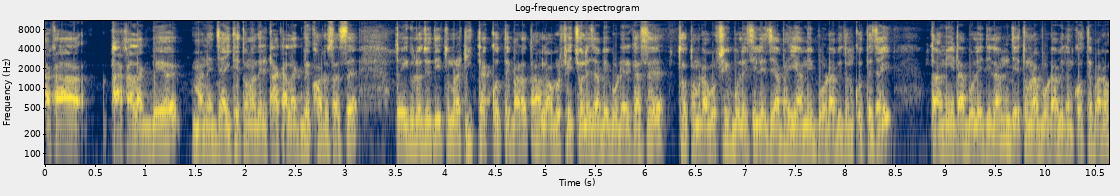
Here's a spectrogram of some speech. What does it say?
টাকা টাকা লাগবে মানে যাইতে তোমাদের টাকা লাগবে, খরচ আছে। তো এগুলো যদি তোমরা ঠিকঠাক করতে পারো, তাহলে অবশ্যই চলে যাবে বোর্ডের কাছে। তো তোমরা অবশ্যই বলেছিলে যে, ভাই, আমি বোর্ড আবেদন করতে চাই। তো আমি এটা বলে দিলাম যে, তোমরা বোর্ড আবেদন করতে পারো।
